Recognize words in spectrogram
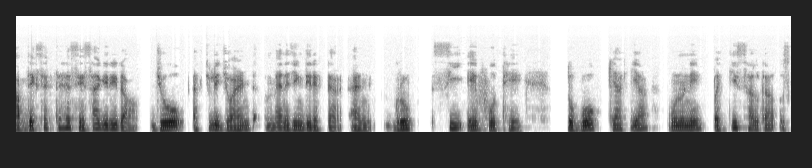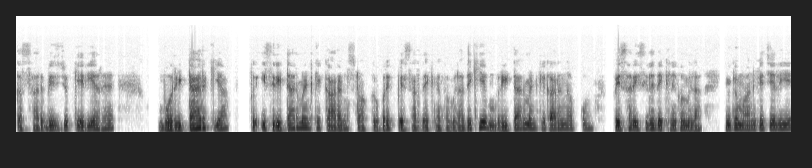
आप देख सकते हैं शेषागिरी राव, जो actually joint managing director and group CFO थे। तो वो क्या किया? उन्होंने 25 साल का उसका सर्विस जो करियर है, वो रिटायर किया। तो इस रिटायरमेंट के कारण स्टॉक के ऊपर एक प्रेशर देखने को मिला। देखिए रिटायरमेंट के कारण आपको प्रेशर इसीलिए देखने को मिला, क्योंकि मान के चलिए,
